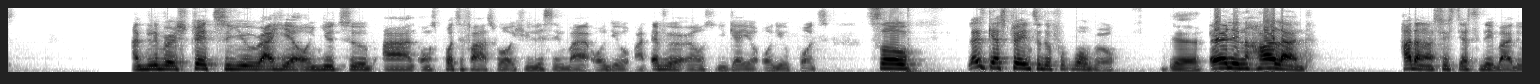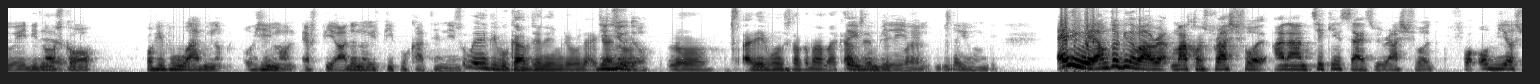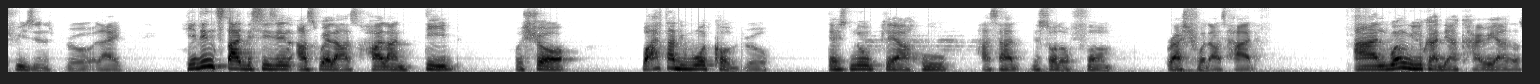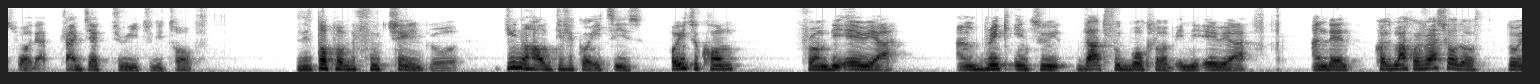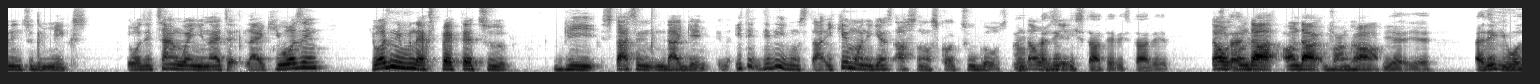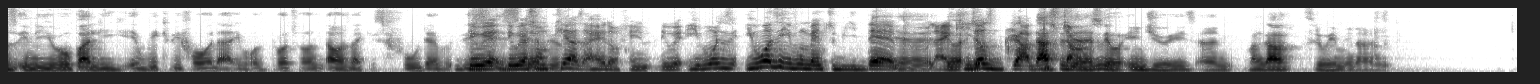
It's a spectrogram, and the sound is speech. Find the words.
and deliver it straight to you right here on YouTube and on Spotify as well if you listen via audio and everywhere else you get your audio pods. So let's get straight into the football, bro. Yeah, Erling Haaland had an assist yesterday, by the way. He did not Yeah. score. For people who have not, him on FPL, I don't know if people captain him. so many people captain him though. Like, Did I you know- though? No, I didn't even want to talk about my You don't even believe him. Don't even be- Anyway, I'm talking about Ra- Marcus Rashford, and I'm taking sides with Rashford for obvious reasons, bro. Like, he didn't start the season as well as Haaland did, for sure. But after the World Cup, bro, there's no player who has had the sort of form Rashford has had. And when we look at their careers as well, their trajectory to the top, to the top of the food chain, bro, do you know how difficult it is for you to come from the area and break into that football club in the area. And then, because Marcus Rashford was thrown into the mix, it was a time when United, like he wasn't, he wasn't even expected to be starting in that game. He did, did he even start? He came on against Arsenal, scored two goals, and that was I think it. he started. He started. That was started. under under Van Gaal. Yeah, yeah. I think he was in the Europa League a week before that he was brought on. That was like his full debut. There were there were some debut. players ahead of him. They were he wasn't he wasn't even meant to be there, bro. Like he they- just grabbed That his I chance. think there were injuries, and Van Gaal threw him in, and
